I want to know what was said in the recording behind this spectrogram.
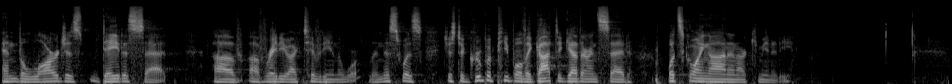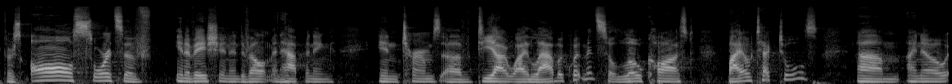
and the largest data set of, of radioactivity in the world. And this was just a group of people that got together and said, what's going on in our community? There's all sorts of innovation and development happening in terms of DIY lab equipment, so low cost biotech tools. Um, I know,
